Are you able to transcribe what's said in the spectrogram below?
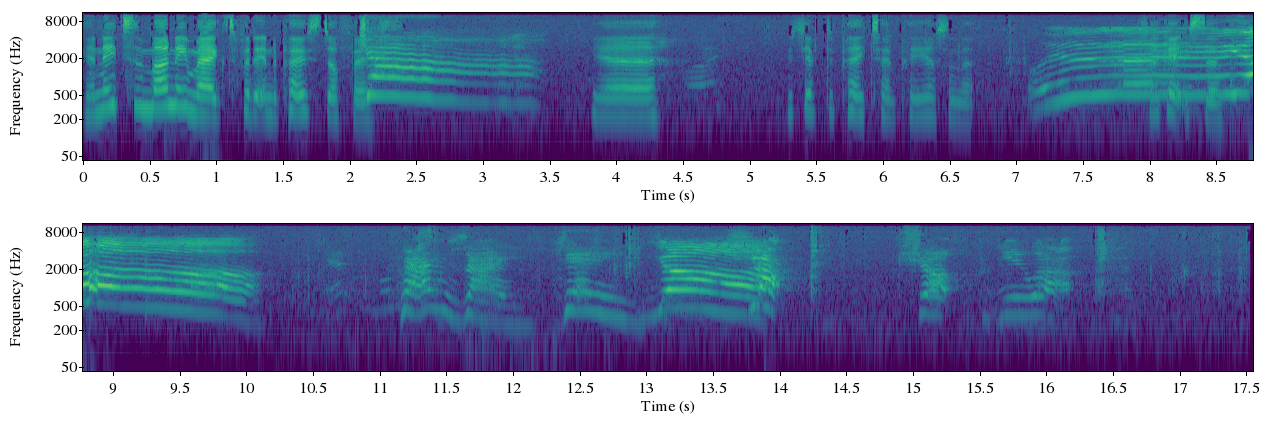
You need some money, Meg, to put it in the post office. Yeah. Yeah. Because you have to pay 10p hasn't it? So get you some. Yeah. Shop. Shop you up.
